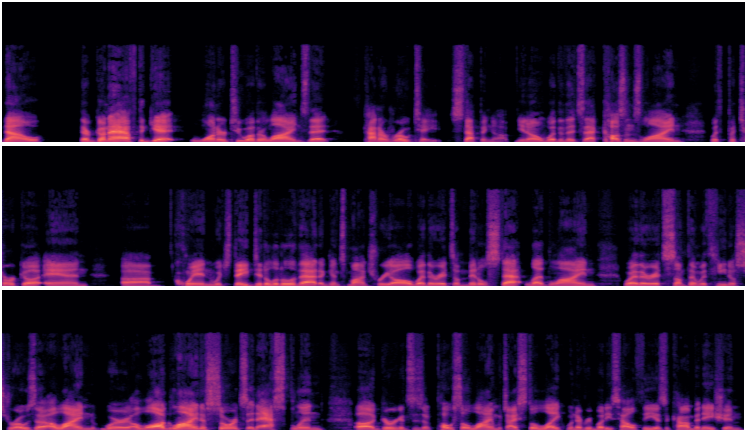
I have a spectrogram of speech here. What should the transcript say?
Now, they're going to have to get one or two other lines that kind of rotate, stepping up. You know, whether it's that Cozens line with Peterka and uh, Quinn, which they did a little of that against Montreal, whether it's a Mittelstadt led line, whether it's something with Hinostroza, a line where a log line of sorts, an Asplund, uh, Girgensons is a Poso line, which I still like when everybody's healthy as a combination.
